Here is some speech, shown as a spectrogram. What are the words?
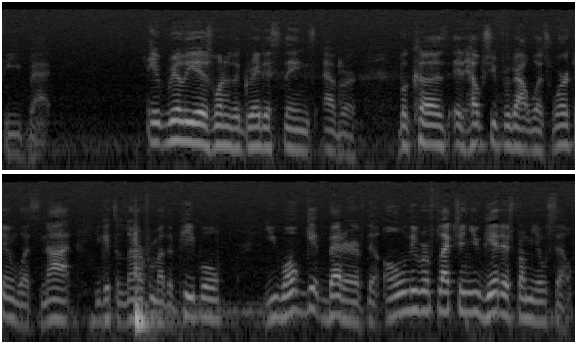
feedback. It really is one of the greatest things ever because it helps you figure out what's working, what's not. You get to learn from other people. You won't get better if the only reflection you get is from yourself.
